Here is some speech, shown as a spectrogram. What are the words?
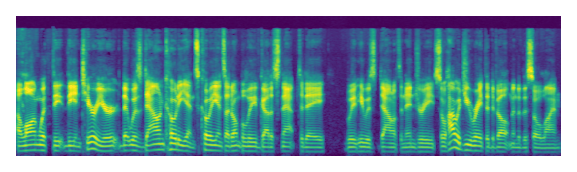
along with the the interior that was down Cody Ince? Cody Ince, I don't believe, got a snap today. I believe he was down with an injury. So, how would you rate the development of this O line?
